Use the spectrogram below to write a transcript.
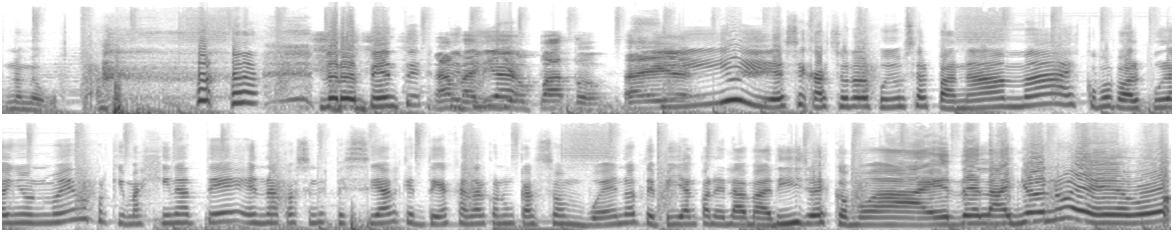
no me gusta. de repente. Amarillo pato. sí, ese calzón no lo podía usar para nada más. Es como para el puro año nuevo, porque imagínate en una ocasión especial que tengas que andar con un calzón bueno, te pillan con el amarillo, es como, ah, es del año nuevo.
